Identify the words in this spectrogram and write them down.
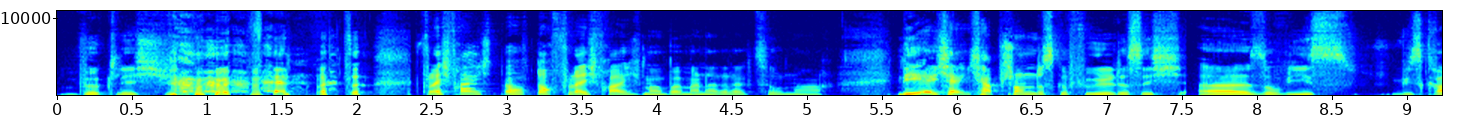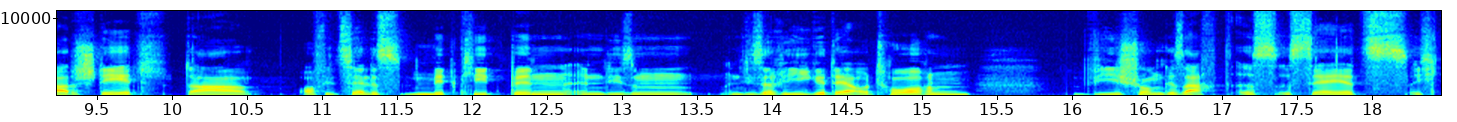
wirklich. vielleicht frage ich, doch, doch vielleicht frage ich mal bei meiner Redaktion nach. Nee, ich, ich habe schon das Gefühl, dass ich, äh, so wie es wie es gerade steht, da offizielles Mitglied bin in diesem, in dieser Riege der Autoren. Wie schon gesagt, es ist ja jetzt, ich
